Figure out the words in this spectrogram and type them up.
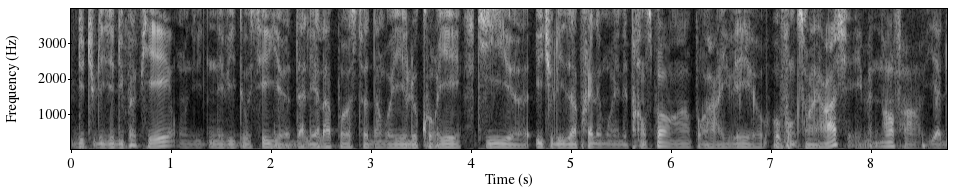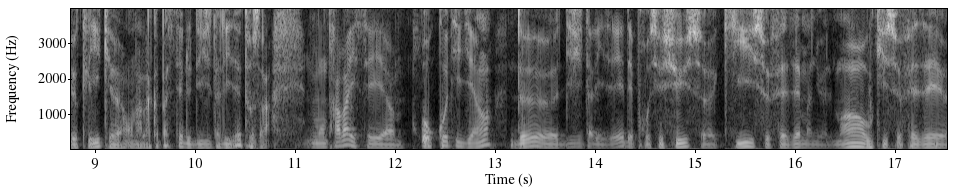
d'utiliser du papier, on évite aussi euh, d'aller à la poste, d'envoyer le courrier qui utilise après les moyens de transport hein, pour arriver aux fonctions RH. Et maintenant, enfin, il y a deux clics, on a la capacité de digitaliser tout ça. Mon travail, c'est au quotidien de digitaliser des processus qui se faisaient manuellement ou qui se faisaient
